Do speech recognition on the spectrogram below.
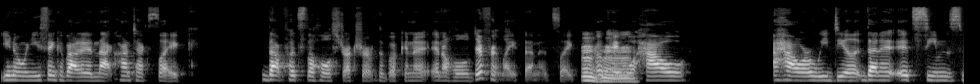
you know, when you think about it in that context, like that puts the whole structure of the book in a, in a whole different light. Then it's like, mm-hmm. okay, well, how, how are we dealing? Then it, it, seems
